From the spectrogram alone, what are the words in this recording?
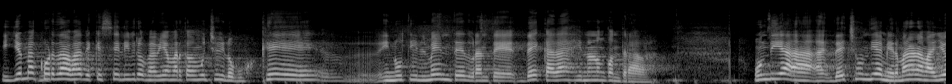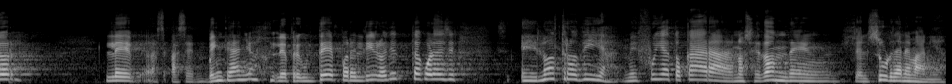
Y yo me acordaba de que ese libro me había marcado mucho y lo busqué eh, inútilmente durante décadas y no lo encontraba. Un día, de hecho un día mi hermana la mayor, hace 20 años, le pregunté por el libro, ¿te acuerdas? El otro día me fui a tocar a no sé dónde, en el sur de Alemania.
